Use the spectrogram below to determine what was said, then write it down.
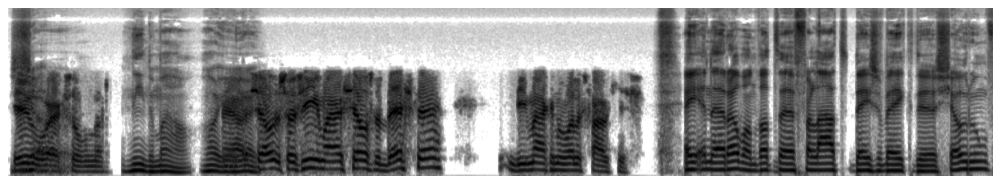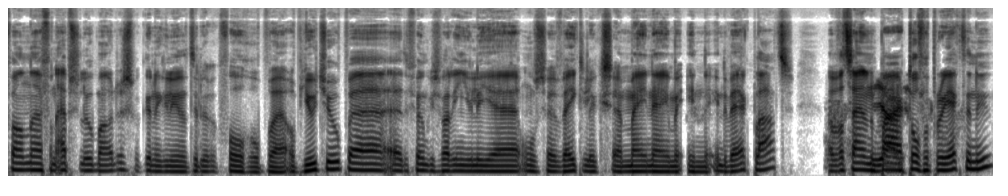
Heel Zo, erg zonde. Niet normaal. Hoi, hoi, Ja, hoi. zo, zo zie je maar, zelfs de beste, die maken nog wel eens foutjes. Hey, en eh Roman, wat eh, verlaat deze week de showroom van, eh, van Absolute Motors? We kunnen jullie natuurlijk ook volgen op, op YouTube. de filmpjes waarin jullie ons wekelijks meenemen in, in de werkplaats. Wat zijn een paar toffe projecten nu?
